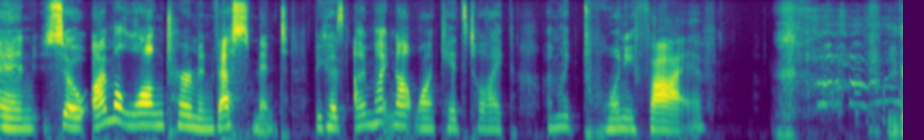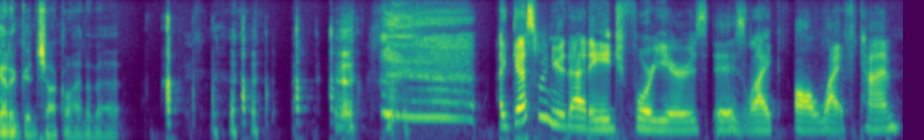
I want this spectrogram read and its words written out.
And so I'm a long term investment because I might not want kids till like I'm like 25. You got a good chuckle out of that. I guess when you're that age, four years is like a lifetime,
